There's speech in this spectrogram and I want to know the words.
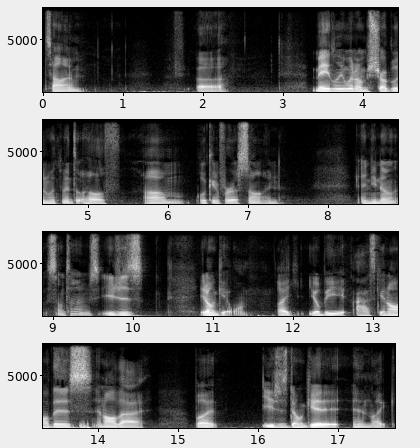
time. Uh, mainly when I'm struggling with mental health, um, looking for a sign. And you know, sometimes you just you don't get one. Like you'll be asking all this and all that, but you just don't get it and like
